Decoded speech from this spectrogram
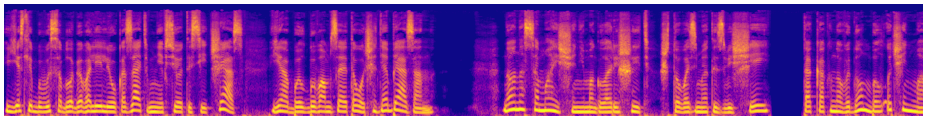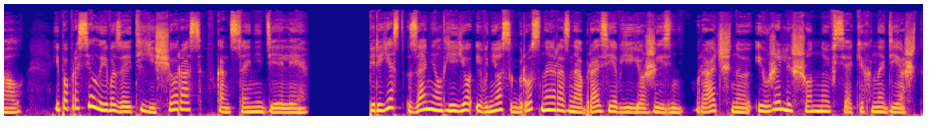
«Если бы вы соблаговолили указать мне все это сейчас, я был бы вам за это очень обязан». Но она сама еще не могла решить, что возьмет из вещей, так как новый дом был очень мал, и попросила его зайти еще раз в конце недели. Переезд занял ее и внес грустное разнообразие в ее жизнь, мрачную и уже лишенную всяких надежд.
